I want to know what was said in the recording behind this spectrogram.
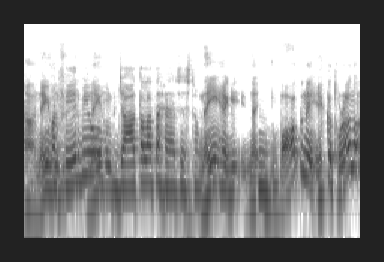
ਹਾਂ ਨਹੀਂ ਪਰ ਹੁੰਦੀ। ਫੇਰ ਵੀ ਨਹੀਂ ਉਹ। ਜਾਤ ਵਾਲਾ ਤਾਂ ਹੈ ਸਿਸਟਮ ਨਹੀਂ ਹੈਗੀ ਨਹੀਂ। ਬਹੁਤ ਨੇ ਇੱਕ ਥੋੜਾ ਨਾ।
